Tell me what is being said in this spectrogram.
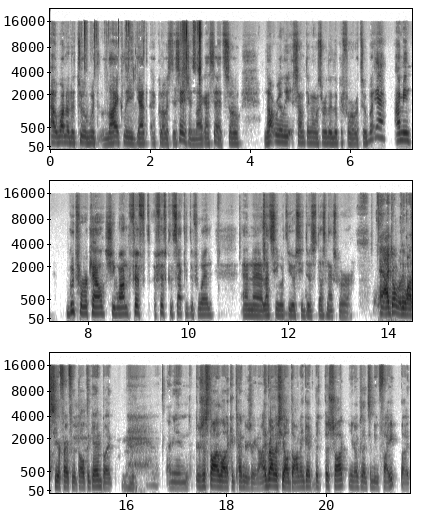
and one of the two would likely get a close decision. Like I said, so not really something I was really looking forward to. But yeah, I mean, good for Raquel. She won fifth fifth consecutive win and uh, let's see what the UFC does does next for her. Yeah, I don't really want to see her fight for the belt again, but mm-hmm. I mean, there's just not a lot of contenders right now. I'd rather see Aldana get the, the shot, you know, because that's a new fight. But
